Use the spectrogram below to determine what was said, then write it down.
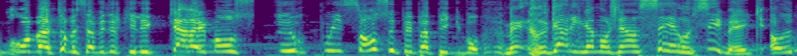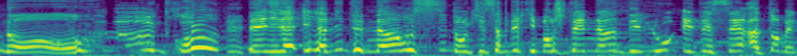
Gros, mais attends, mais ça veut dire qu'il est carrément surpuissant ce Peppa Pig. Bon, Mais regarde, il a mangé un cerf aussi, mec Oh non euh, gros, et il a, il a mis des nains aussi, donc ça veut dire qu'il mange des nains, des loups et des cerfs. Attends, mais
